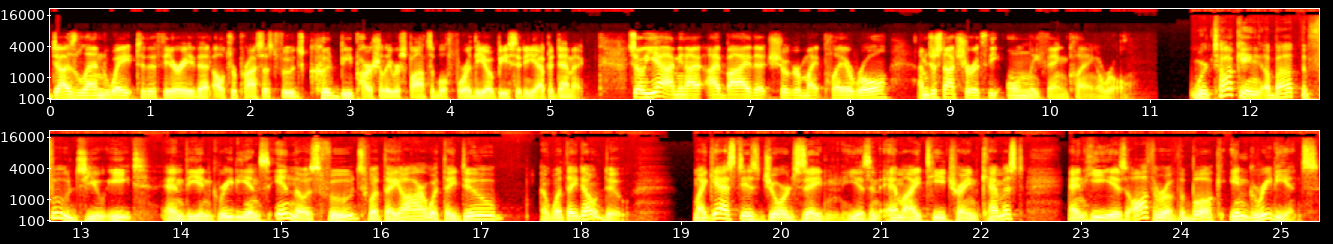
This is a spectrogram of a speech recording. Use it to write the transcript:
does lend weight to the theory that ultra processed foods could be partially responsible for the obesity epidemic. So, yeah, I mean, I, I buy that sugar might play a role. I'm just not sure it's the only thing playing a role. We're talking about the foods you eat and the ingredients in those foods, what they are, what they do, and what they don't do. My guest is George Zaidan. He is an MIT trained chemist and he is author of the book Ingredients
